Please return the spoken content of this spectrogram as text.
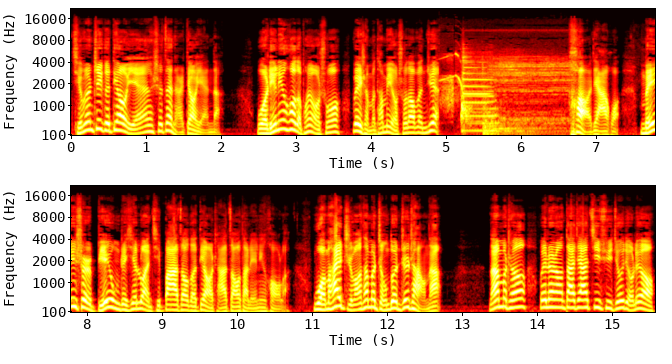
请问这个调研是在哪调研的？我零零后的朋友说：“为什么他没有收到问卷？”好家伙，没事别用这些乱七八糟的调查糟蹋零零后了。我们还指望他们整顿职场呢？难不成为了让大家继续九九六，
